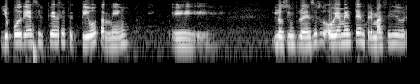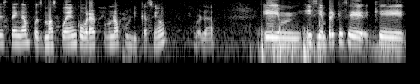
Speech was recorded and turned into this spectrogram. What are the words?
yo podría decir que es efectivo también. Eh, los influencers, obviamente, entre más seguidores tengan, pues más pueden cobrar por una publicación, ¿verdad? Em, y siempre que, se, que,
